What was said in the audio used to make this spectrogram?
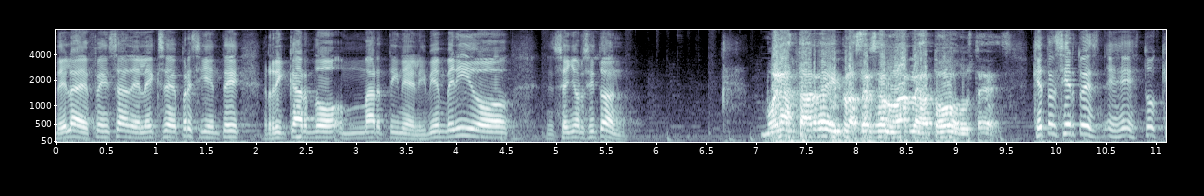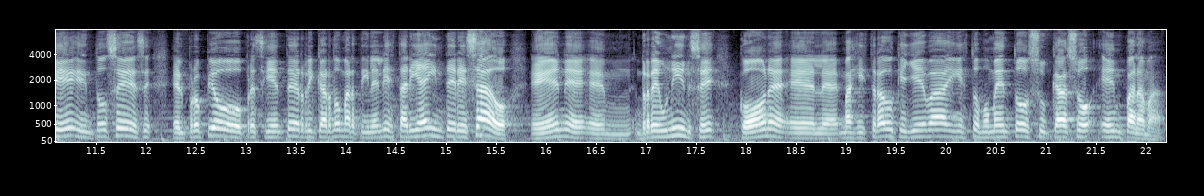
de la defensa del ex presidente Ricardo Martinelli. Bienvenido, señor Citón. Buenas tardes y placer saludarles a todos ustedes. ¿Qué tan cierto es, esto que entonces el propio presidente Ricardo Martinelli estaría interesado en, eh, reunirse con el magistrado que lleva en estos momentos su caso en Panamá?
